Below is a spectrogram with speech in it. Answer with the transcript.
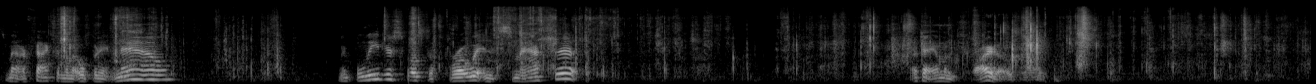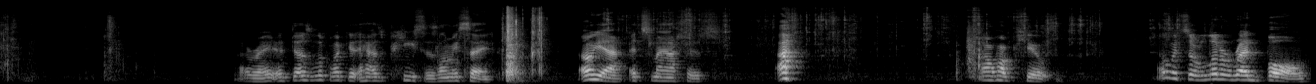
As a matter of fact, I'm going to open it now. I believe you're supposed to throw it and smash it. Okay, I'm going to try to open it. Alright, it does look like it has pieces. Let me see. Oh yeah, it smashes. Ah! Oh, how cute. Oh, it's a little red ball.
